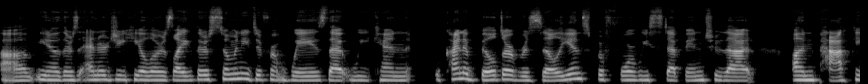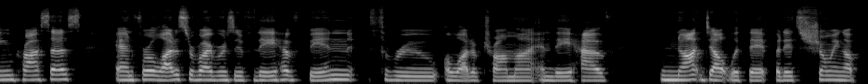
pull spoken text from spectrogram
um, you know, there's energy healers. Like there's so many different ways that we can kind of build our resilience before we step into that unpacking process. And for a lot of survivors, if they have been through a lot of trauma and they have not dealt with it, but it's showing up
